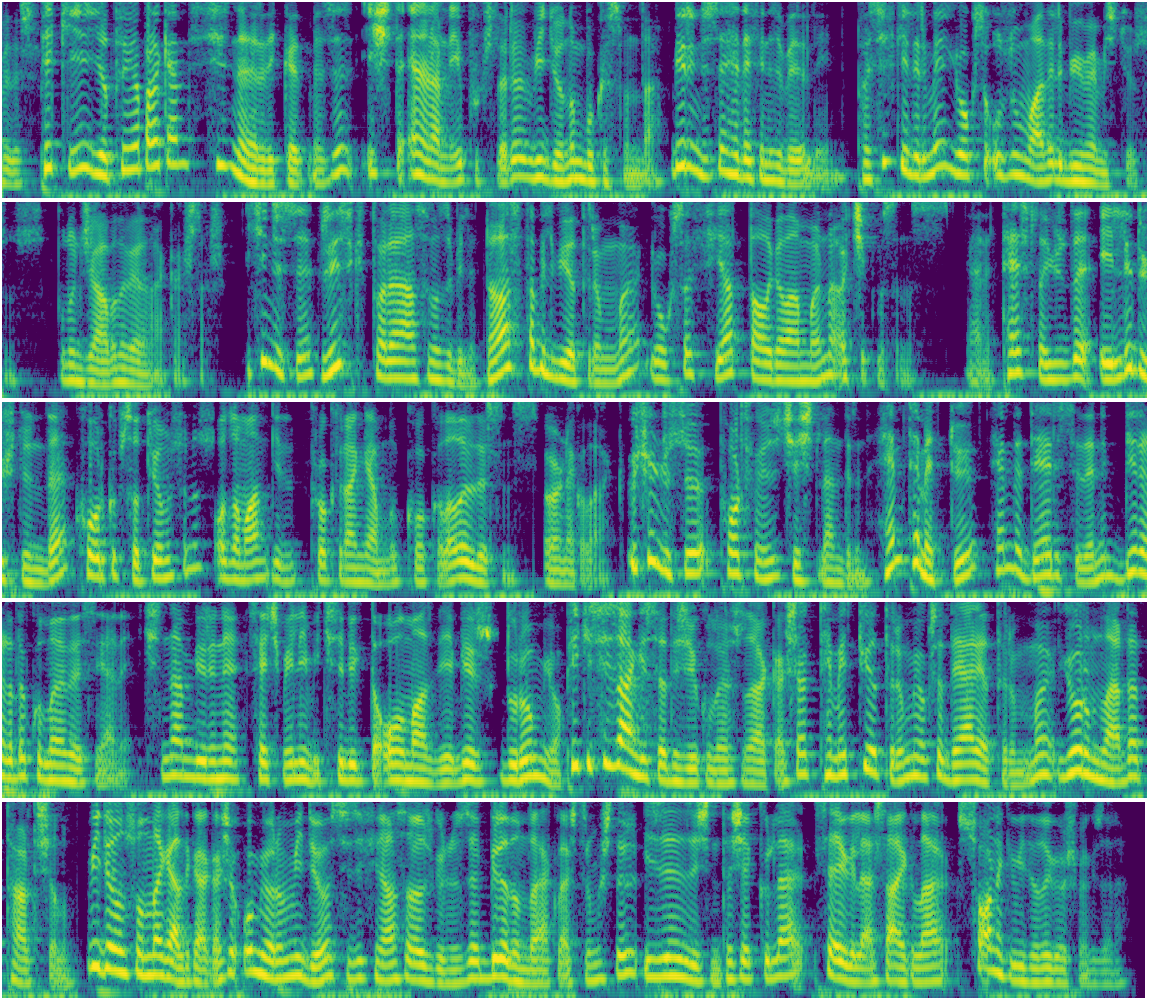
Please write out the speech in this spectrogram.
sağlayabilir. Peki yatırım yaparken siz nelere dikkat etmelisiniz? İşte en önemli ipuçları videonun bu kısmında. Birincisi hedefinizi belirleyin. Pasif gelir mi yoksa uzun vadeli büyüme mi istiyorsunuz? Bunun cevabını verin arkadaşlar. İkincisi risk toleransınızı bilin. Daha stabil bir yatırım mı yoksa fiyat dalgalanmalarına açık mısınız? Yani Tesla %50 düştüğünde korkup satıyor musunuz? O zaman gidip Procter Gamble, Coca-Cola alabilirsiniz örnek olarak. Üçüncüsü portföyünüzü çeşitlendirin. Hem temettü hem de değer hisselerini bir arada kullanabilirsin yani. İkisinden birini seçmeliyim, ikisi birlikte olmaz diye bir durum yok. Yok. Peki siz hangi stratejiyi kullanıyorsunuz arkadaşlar? Temettü yatırım mı yoksa değer yatırım mı? Yorumlarda tartışalım. Videonun sonuna geldik arkadaşlar. Umuyorum video sizi finansal özgürlüğünüze bir adım daha yaklaştırmıştır. İzlediğiniz için teşekkürler. Sevgiler, saygılar. Sonraki videoda görüşmek üzere.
